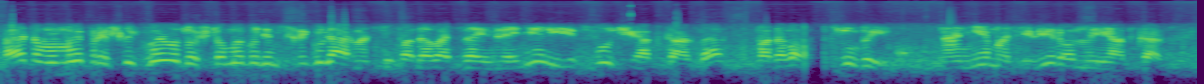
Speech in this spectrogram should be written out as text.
Поэтому мы пришли к выводу, что мы будем с регулярностью подавать заявления и в случае отказа подавать в суды на немотивированные отказы.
